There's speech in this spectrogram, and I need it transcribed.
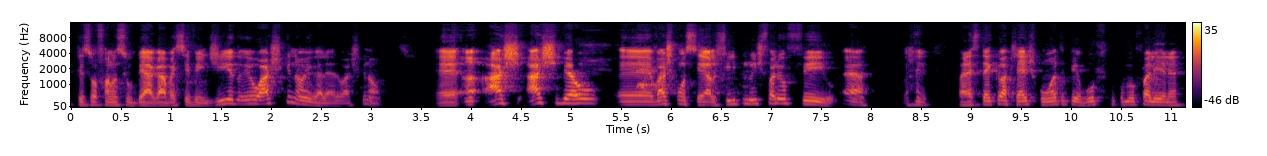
o pessoal falando se o BH vai ser vendido. Eu acho que não, hein, galera? Eu acho que não. É, Ashbel é, Vasconcelos, Felipe Luiz falhou feio. É, parece até que o Atlético ontem pegou, como eu falei, né?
